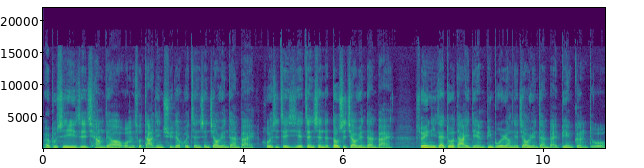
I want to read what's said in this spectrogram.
而不是一直强调我们所打进去的会增生胶原蛋白，或是这些增生的都是胶原蛋白。所以你再多打一点，并不会让你的胶原蛋白变更多。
